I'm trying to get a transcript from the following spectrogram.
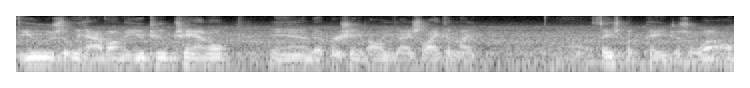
views that we have on the YouTube channel and appreciate all you guys liking my uh, Facebook page as well.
